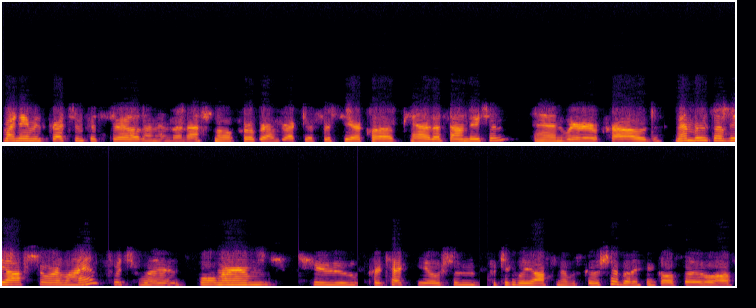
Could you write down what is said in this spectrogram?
My name is Gretchen Fitzgerald, and I'm the National Program Director for Sierra Club Canada Foundation. And we're proud members of the Offshore Alliance, which was formed to protect the ocean, particularly off Nova Scotia, but I think also off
